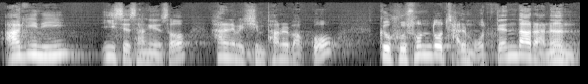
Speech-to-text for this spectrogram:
악인이 이 세상에서 하나님의 심판을 받고 그 후손도 잘 못 된다라는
